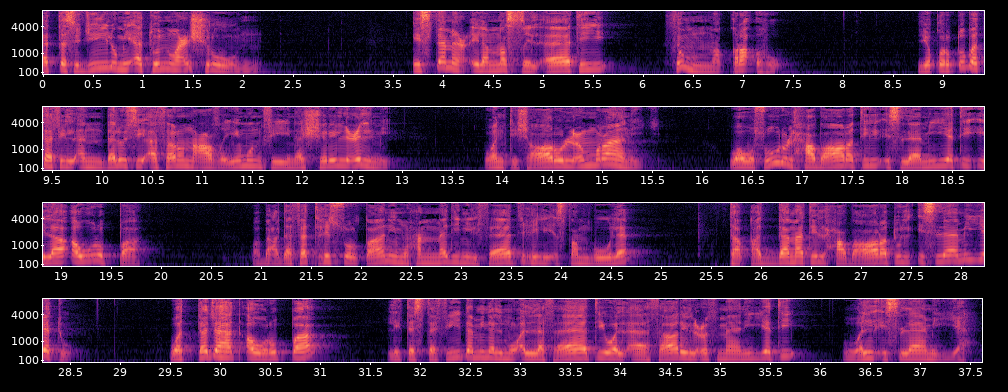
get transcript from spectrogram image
التسجيل مئة وعشرون. استمع إلى النص الآتي ثم اقرأه. لقرطبة في الأندلس أثر عظيم في نشر العلم وانتشار العمران ووصول الحضارة الإسلامية إلى أوروبا. وبعد فتح السلطان محمد الفاتح لإسطنبول تقدمت الحضارة الإسلامية واتجهت أوروبا لتستفيد من المؤلفات والآثار العثمانية والإسلامية.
